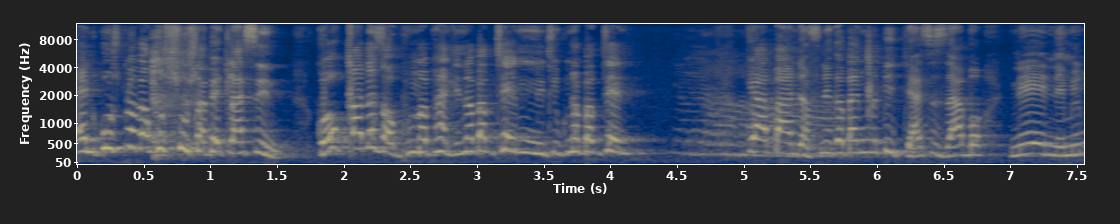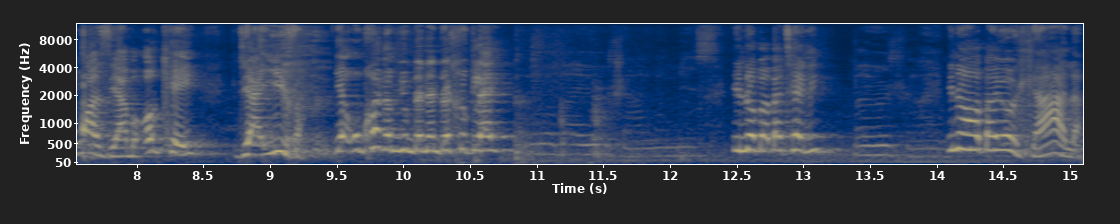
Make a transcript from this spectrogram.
and kusinoba kushusha apha eklasini ngoku xa bezawuphuma phandle inoba kutheni nithi kunoba kutheni kuyabanda funeka banxiba iidyasi zabo neminqwazi yabo okay ndiyayiva ya ukhona omnye umntu anento ehlukileyo inoba batheni inoba bayodlala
